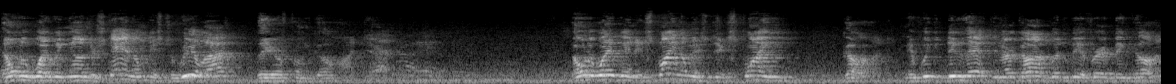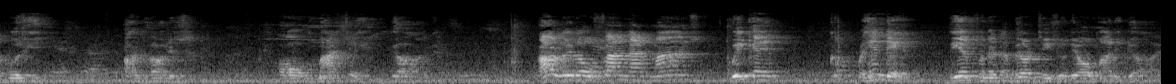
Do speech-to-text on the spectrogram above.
The only way we can understand them is to realize they are from God. The only way we can explain them is to explain God. If we could do that, then our God wouldn't be a very big God, would he? Our God is Almighty God. Our little finite minds, we can't comprehend it, the infinite abilities of the Almighty God.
